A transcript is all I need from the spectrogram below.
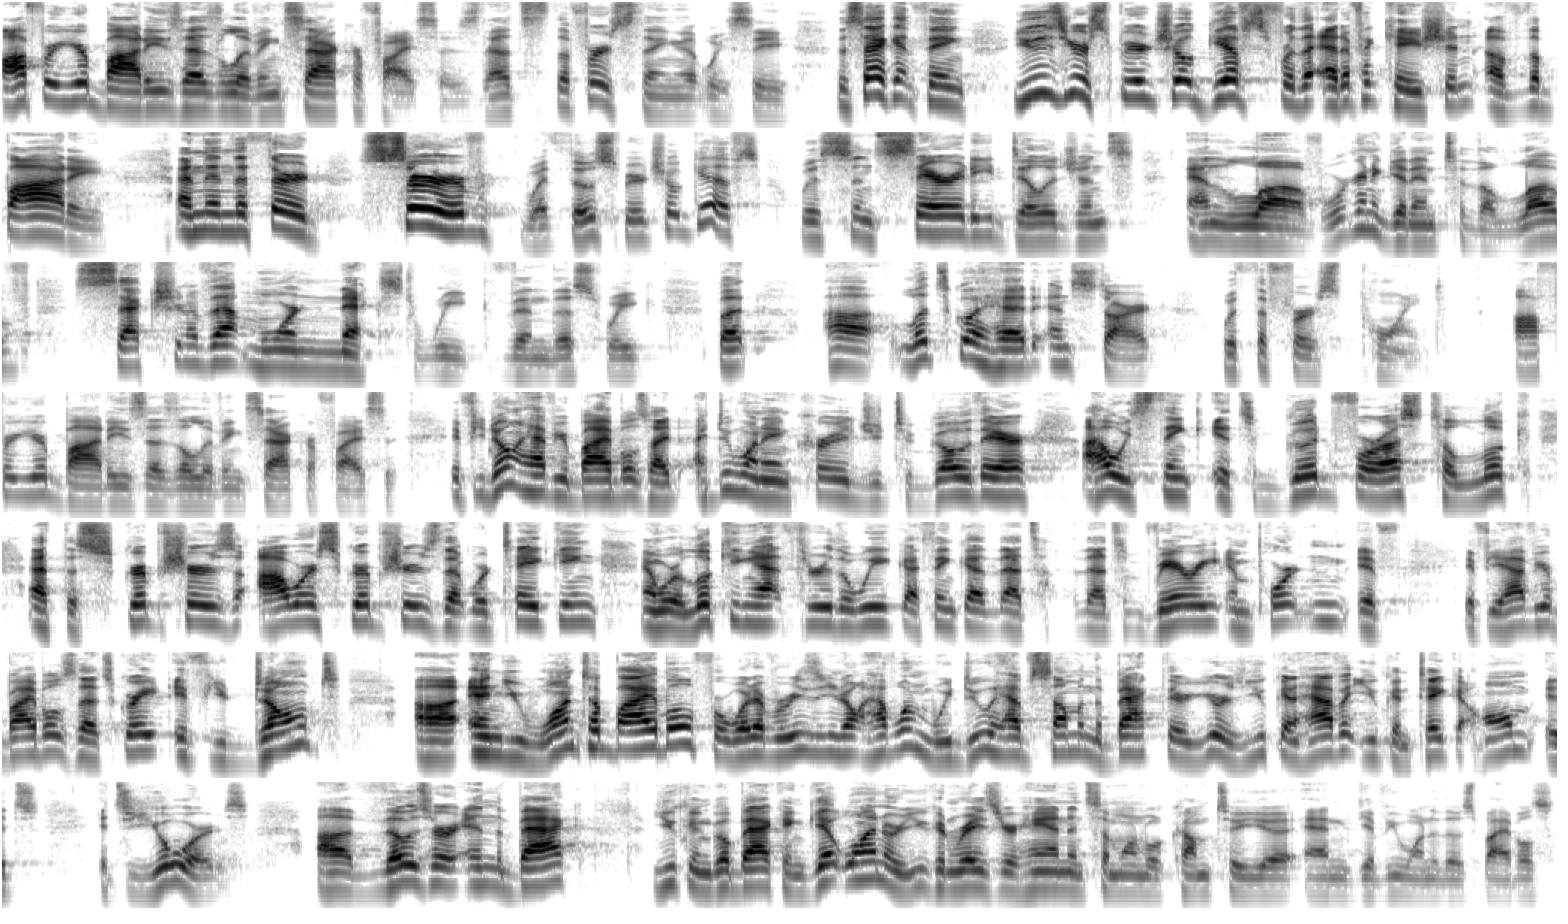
Offer your bodies as living sacrifices. That's the first thing that we see. The second thing, use your spiritual gifts for the edification of the body. And then the third, serve with those spiritual gifts with sincerity, diligence, and love. We're going to get into the love section of that more next week than this week. But uh, let's go ahead and start with the first point offer your bodies as a living sacrifice. If you don't have your Bibles, I, I, do want to encourage you to go there. I always think it's good for us to look at the scriptures, our scriptures that we're taking and we're looking at through the week. I think that's, that's very important. If, if you have your Bibles, that's great. If you don't, uh, and you want a Bible for whatever reason you don't have one, we do have some in the back. They're yours. You can have it. You can take it home. It's it's yours. Uh, those are in the back you can go back and get one, or you can raise your hand and someone will come to you and give you one of those Bibles.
